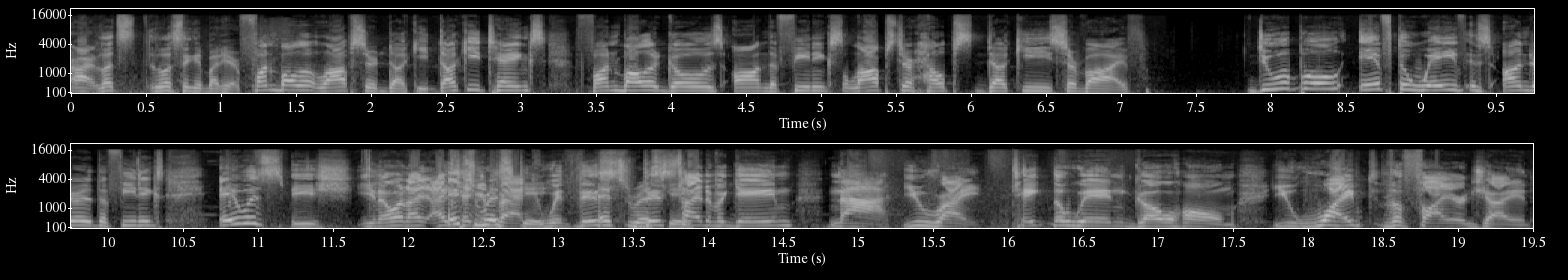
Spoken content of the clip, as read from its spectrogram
all right, let's let's think about it here. Funballer, Lawbster, Ducky. Ducky tanks. Funballer goes on the Phoenix. Lawbster helps Ducky survive. Doable if the wave is under the Phoenix. It was. Eesh. You know what? I, I take it risky. back. With this this side of a game, nah, you right. Take the win, go home. You wiped the Fire Giant.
